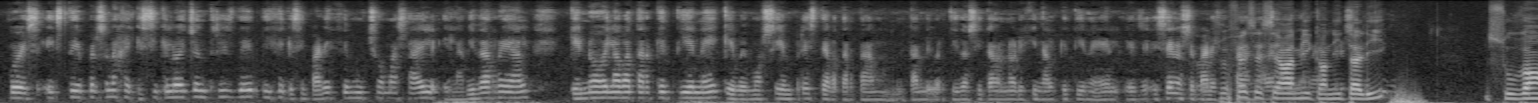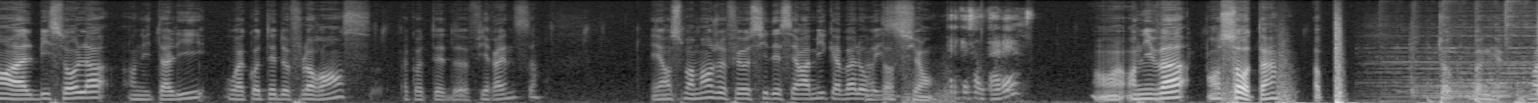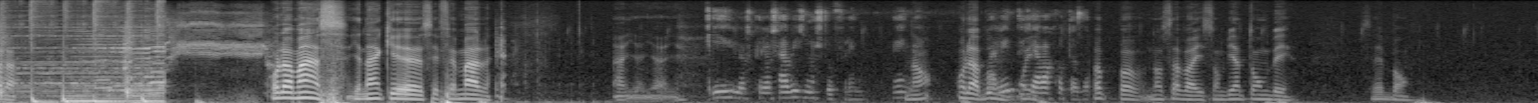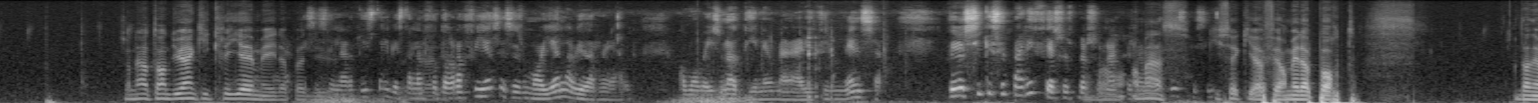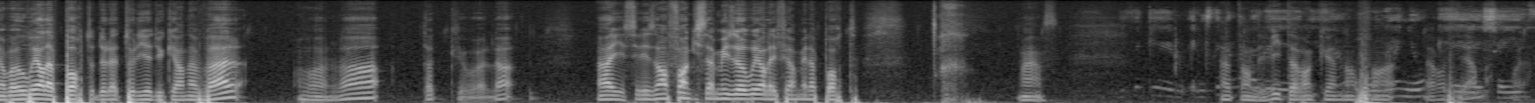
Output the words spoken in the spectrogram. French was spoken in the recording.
Pues este personaje que sí que lo ha hecho en 3D dice que se parece mucho más a él en la vida real que no el avatar que tiene, que vemos siempre, este avatar tan, tan divertido, así tan original que tiene él. Ese no se parece. je fais ces céramiques en Italie, souvent à Albisola en Italie ou à côté de Florence, à côté de Firenze. Et en ce moment, je fais aussi des céramiques à Valoris. Attention, ¿eh? on, on y va, on saute, hein. Hop. Tchouk, bung. Voilà. Oh la mince, il y en a un qui euh, s'est fait mal. Aïe, aïe, aïe. Y los que lo sabéis no sufren. Venga, Non? Oh là, boum. oui. y abajo todo. Hop, hop, non ça va, ils sont bien tombés. C'est bon. J'en ai entendu un qui criait, mais il n'a pas el artista, el que está en las fotografías, ese es Moya en la vida real. Como veis, no tiene una nariz inmensa. Pero sí que se parece a sus personajes. Es que sí. qui c'est qui a fermé la porte? Attendez, on va ouvrir la porte de l'atelier du carnaval. Voilà. Tac, voilà. Aïe, c'est les enfants qui s'amusent à ouvrir et fermer la porte. Mince. En Attendez, vite avant qu'un enfant la referme. Voilà.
